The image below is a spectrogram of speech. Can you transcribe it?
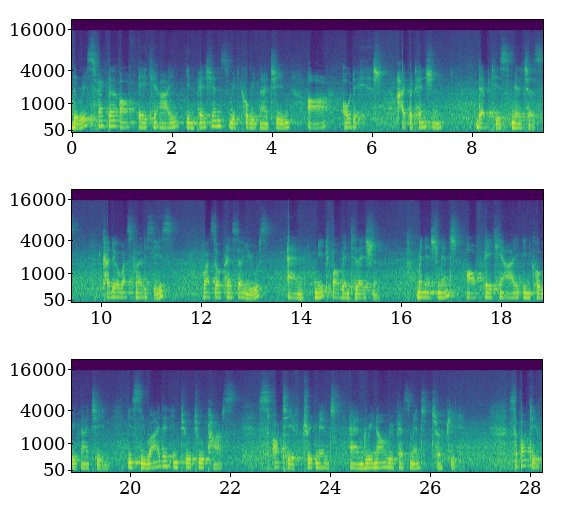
The risk factors of AKI in patients with COVID-19 are older age, hypertension, diabetes mellitus, cardiovascular disease, vasopressor use, and need for ventilation. Management of AKI in COVID-19 is divided into two parts, supportive treatment and renal replacement therapy. Supportive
